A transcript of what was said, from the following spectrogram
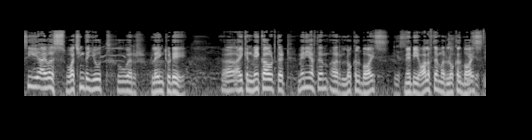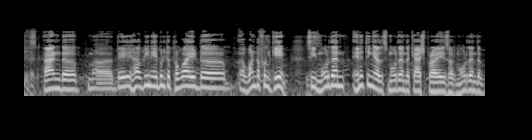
See, I was watching the youth who were playing today. Uh, I can make out that many of them are local boys. Yes. Maybe all of them are local boys. yes, fact. And uh, uh, they have been able to provide uh, a wonderful game. See, more than anything else, more than the cash prize or more than the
